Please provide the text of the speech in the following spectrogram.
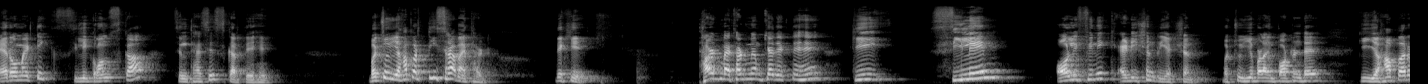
एरोमेटिक सिलिकॉन्स का सिंथेसिस करते हैं। बच्चों, यहाँ पर तीसरा मेथड। देखिए, थर्ड मेथड में हम क्या देखते हैं कि सीलेन ऑलिफिनिक एडिशन रिएक्शन। बच्चों, ये बड़ा इंपॉर्टेंट है कि यहाँ पर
